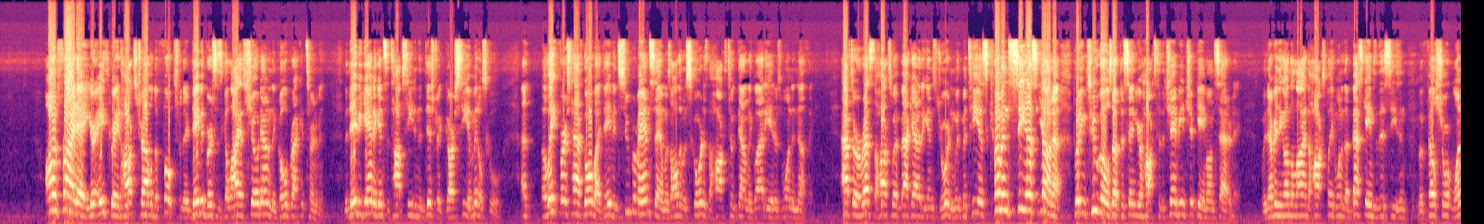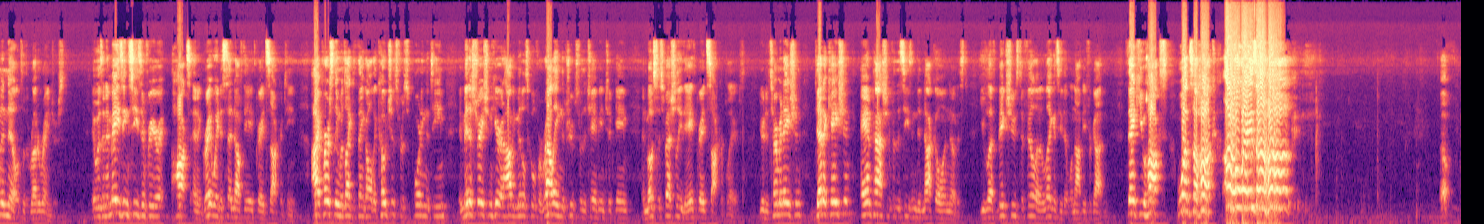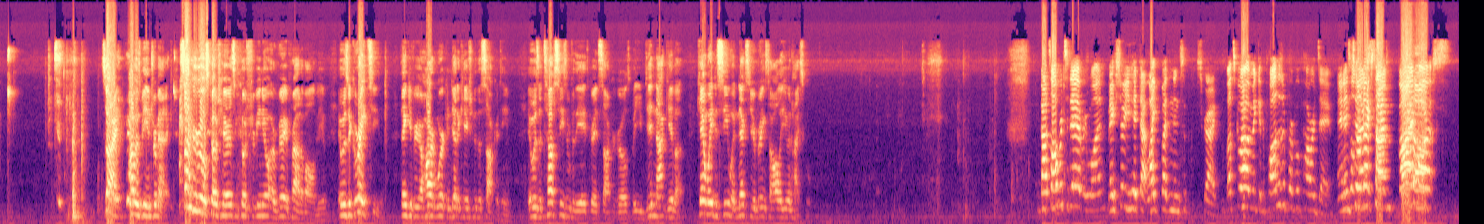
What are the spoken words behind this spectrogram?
On Friday, your 8th grade Hawks traveled to Folks for their David versus Goliath showdown in the Gold Bracket Tournament. The day began against the top seed in the district, Garcia Middle School. A, late first half goal by David Superman Sam was all that was scored as the Hawks took down the Gladiators 1 to nothing. After a rest, the Hawks went back at it against Jordan with Matthias Come and See Us Yana putting two goals up to send your Hawks to the championship game on Saturday. With everything on the line, the Hawks played one of the best games of this season, but fell short 1 0 to the Rudder Rangers. It was an amazing season for your Hawks and a great way to send off the 8th grade soccer team. I personally would like to thank all the coaches for supporting the team, administration here at Hobby Middle School for rallying the troops for the championship game, and most especially the 8th grade soccer players. Your determination, dedication, and passion for the season did not go unnoticed. You've left big shoes to fill and a legacy that will not be forgotten. Thank you, Hawks. Once a Hawk, always a Hawk! Oh. Sorry, I was being dramatic. Soccer girls coach Harris and coach Trevino are very proud of all of you. It was a great season. Thank you for your hard work and dedication to the soccer team. It was a tough season for the eighth grade soccer girls, but you did not give up. Can't wait to see what next year brings to all of you in high school. That's all for today, everyone. Make sure you hit that like button and subscribe. Let's go out and make it a positive purple power day. And until, until next, time, time, bye, Hawks!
